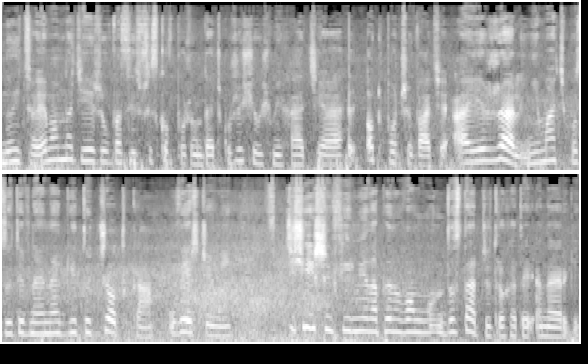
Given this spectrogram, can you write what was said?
No i co? Ja mam nadzieję, że u Was jest wszystko w porządeczku, że się uśmiechacie, odpoczywacie. A jeżeli nie macie pozytywnej energii, to ciotka, uwierzcie mi, w dzisiejszym filmie na pewno Wam dostarczy trochę tej energii.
